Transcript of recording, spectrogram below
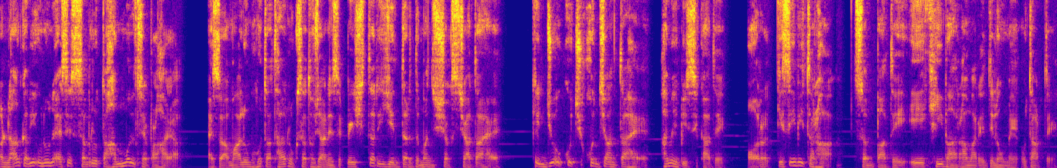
और ना कभी उन्होंने ऐसे सब्र तहमुल से पढ़ाया। ऐसा मालूम होता था रुखसत हो जाने से पेशतर ये दर्दमंद शख्स चाहता है कि जो कुछ खुद जानता है हमें भी सिखा दे और किसी भी तरह सब बातें एक ही बार हमारे दिलों में उतारते।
